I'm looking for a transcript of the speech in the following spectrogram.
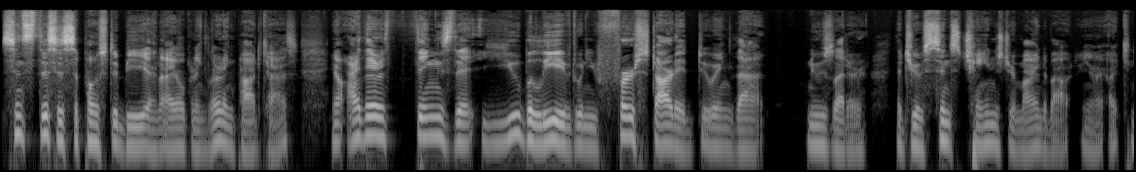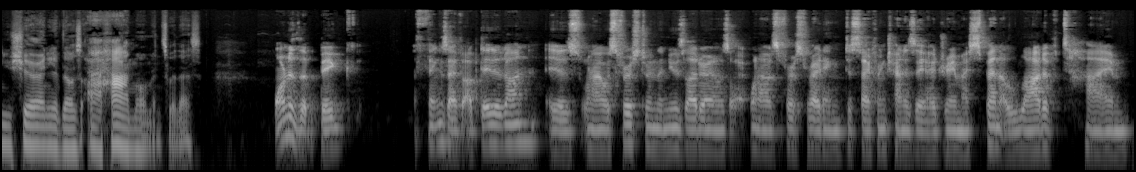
since this is supposed to be an eye-opening learning podcast, you know, are there things that you believed when you first started doing that newsletter that you have since changed your mind about? You know, can you share any of those aha moments with us? One of the big things I've updated on is when I was first doing the newsletter and was when I was first writing Deciphering China's AI Dream, I spent a lot of time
